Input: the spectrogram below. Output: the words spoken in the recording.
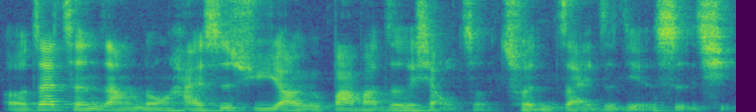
呃，在成长中还是需要有爸爸这个小存存在这件事情。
